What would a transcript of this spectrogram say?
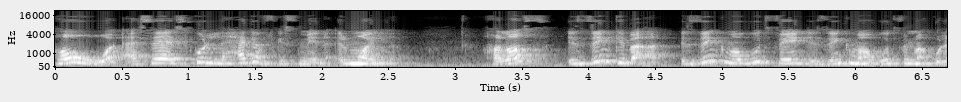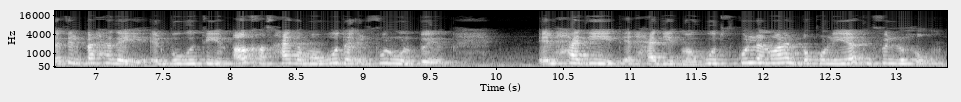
هو أساس كل حاجة في جسمنا المية. خلاص؟ الزنك بقى الزنك موجود فين؟ الزنك موجود في المأكولات البحرية البروتين أرخص حاجة موجودة الفول والبيض. الحديد الحديد موجود في كل أنواع البقوليات وفي اللحوم.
